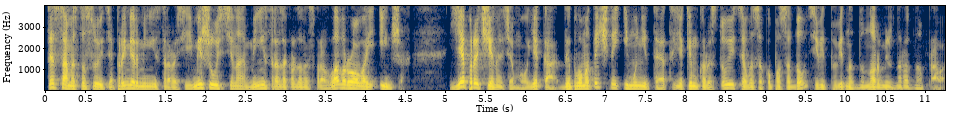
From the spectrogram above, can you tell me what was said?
Те саме стосується прем'єр-міністра Росії Мішустіна, міністра закордонних справ Лаврова й інших. Є причина цьому, яка дипломатичний імунітет, яким користуються високопосадовці відповідно до норм міжнародного права.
